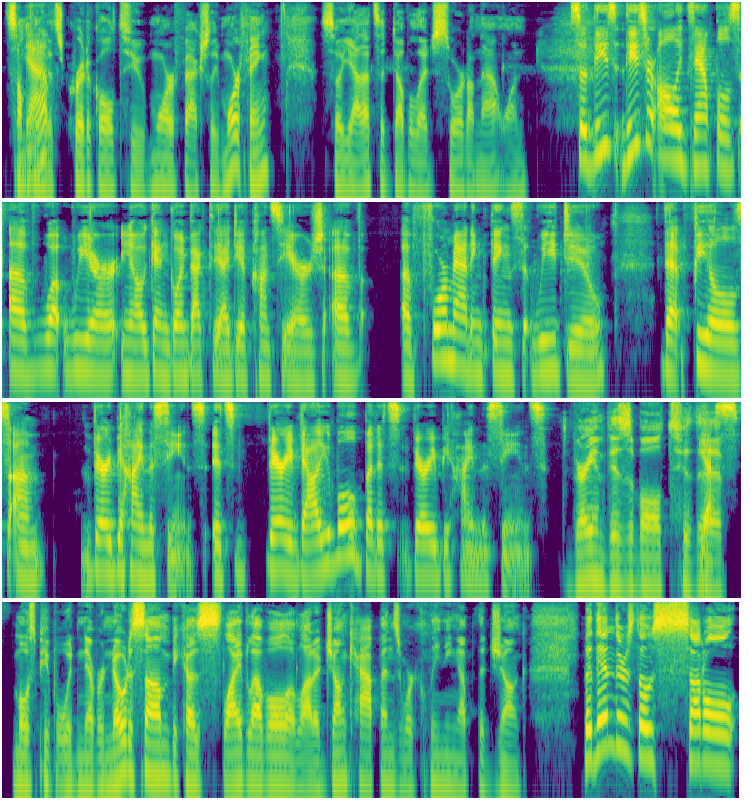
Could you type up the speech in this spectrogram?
something yep. that's critical to morph actually morphing. So, yeah, that's a double edged sword on that one. So these these are all examples of what we are, you know, again going back to the idea of concierge of of formatting things that we do that feels um, very behind the scenes. It's very valuable, but it's very behind the scenes. very invisible to the yes. most people would never notice them because slide level, a lot of junk happens. We're cleaning up the junk. But then there's those subtle,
